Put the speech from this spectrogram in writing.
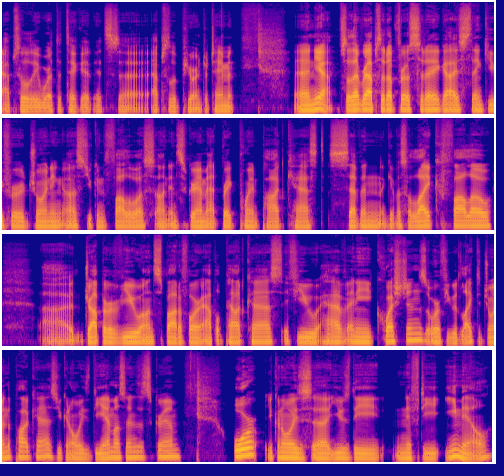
absolutely worth the ticket. It's uh, absolute pure entertainment. And yeah, so that wraps it up for us today, guys. Thank you for joining us. You can follow us on Instagram at Breakpoint Podcast Seven. Give us a like, follow. Uh, drop a review on Spotify or Apple Podcasts. If you have any questions or if you would like to join the podcast, you can always DM us on Instagram or you can always uh, use the nifty email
